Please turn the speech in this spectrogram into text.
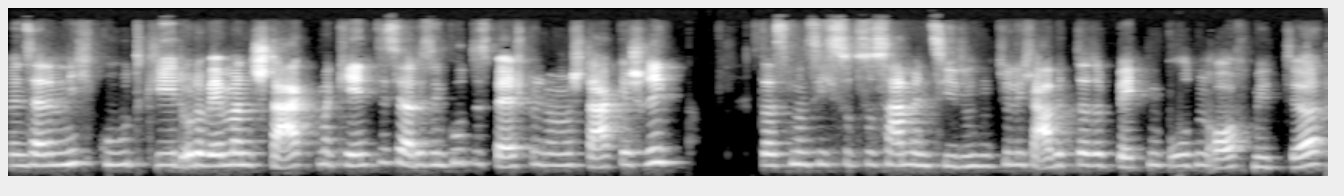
Wenn es einem nicht gut geht oder wenn man stark, man kennt es ja, das ist ein gutes Beispiel, wenn man starke Schritt, dass man sich so zusammenzieht und natürlich arbeitet der Beckenboden auch mit. Ja?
